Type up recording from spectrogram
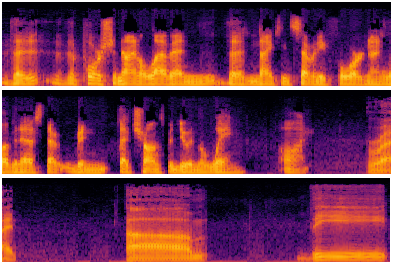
the the Porsche 911, the 1974 911s that been that Sean's been doing the wing on. Right. Um, the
